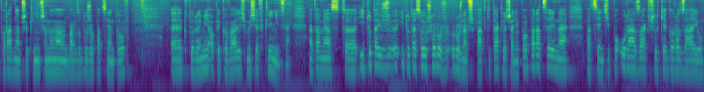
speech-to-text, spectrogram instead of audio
poradnia przykliniczna, my mamy bardzo dużo pacjentów, pacjentów, e, którymi opiekowaliśmy się w klinice. Natomiast e, i tutaj, już, i tutaj są już róż, różne przypadki, tak? Leczenie pooperacyjne, pacjenci po urazach wszelkiego rodzaju,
